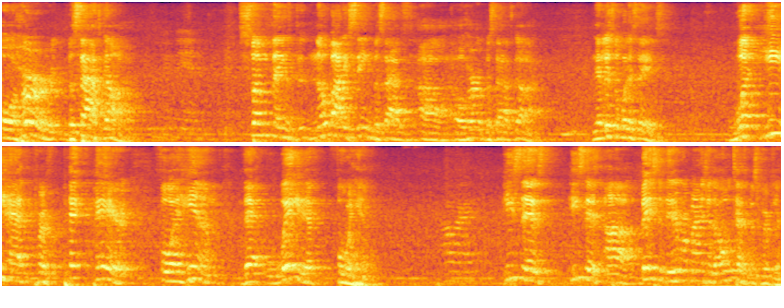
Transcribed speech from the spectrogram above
or heard besides God. Some things that nobody's seen besides uh, or heard besides God. Now listen to what it says. What he hath prepared for him that waiteth for him. All right. He says, he says, uh, basically, it reminds you of the Old Testament scripture.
